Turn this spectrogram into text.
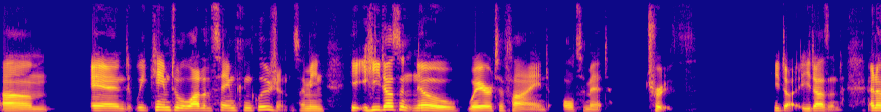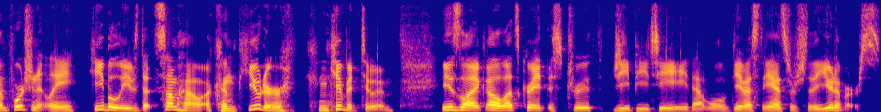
Um, and we came to a lot of the same conclusions. I mean, he, he doesn't know where to find ultimate truth. He, do, he doesn't. And unfortunately, he believes that somehow a computer can give it to him. He's like, oh, let's create this truth GPT that will give us the answers to the universe.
